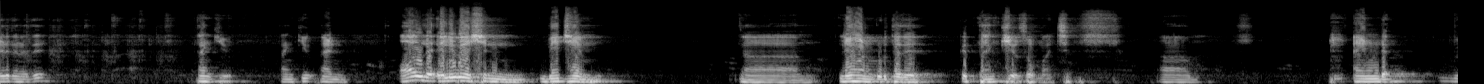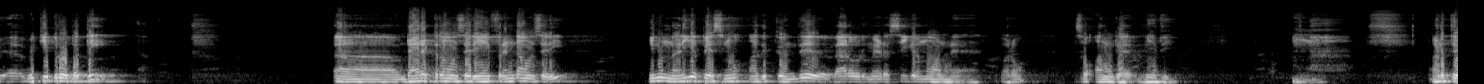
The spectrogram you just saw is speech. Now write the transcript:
எழுதினது. Thank you thank you and all the elevation BGM Leon கொடுத்ததுக்கு thank you so much and Vicky bro பற்றி டைரக்டராகவும் சரி ஃப்ரெண்டாகவும் சரி இன்னும் நிறைய பேசணும். அதுக்கு வந்து வேற ஒரு மேடை சீக்கிரமாக ஒன்று வரும். ஸோ அங்கே மீதி அடுத்து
